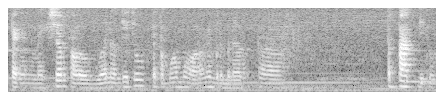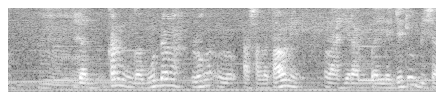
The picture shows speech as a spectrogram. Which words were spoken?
pengen make sure kalau gue nanti tuh ketemu sama orang yang benar-benar uh, tepat gitu. Hmm, dan kan nggak mudah lah lu, lu asal lu tahu nih lahiran bayi aja tuh bisa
